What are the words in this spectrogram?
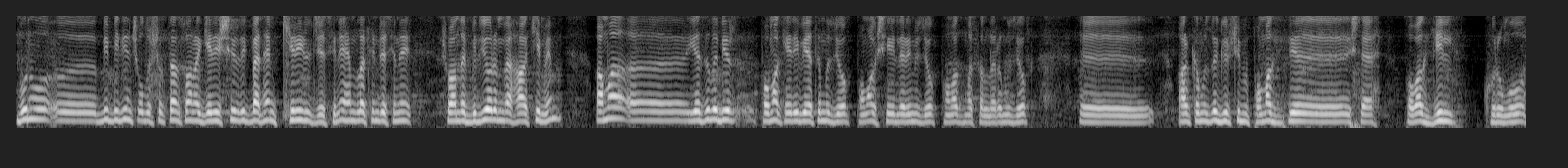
Bunu e, bir bilinç oluştuktan sonra geliştirdik. Ben hem Kirilcesini hem Latincesini şu anda biliyorum ve hakimim. Ama e, yazılı bir Pamak edebiyatımız yok, Pamak şiirlerimiz yok, Pamak masallarımız yok. E, arkamızda güçlü bir Pamak e, işte Pamak Dil Kurumu,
